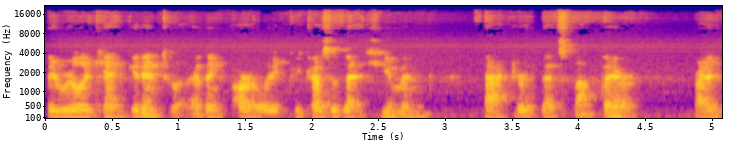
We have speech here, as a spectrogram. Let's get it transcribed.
they really can't get into it. I think partly because of that human factor that's not there, right?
